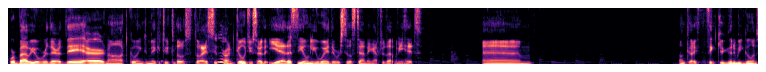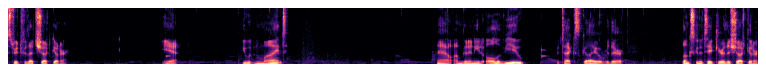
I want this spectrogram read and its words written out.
Poor Babby over there. They are not going to make it too close. Though I assume they're on Goju side. Yeah, that's the only way they were still standing after that many hits. Um, Lunk, I think you're going to be going straight for that shotgunner. Yeah. You wouldn't mind? Now, I'm going to need all of you to attack Sky over there. Lunk's going to take care of the shotgunner.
